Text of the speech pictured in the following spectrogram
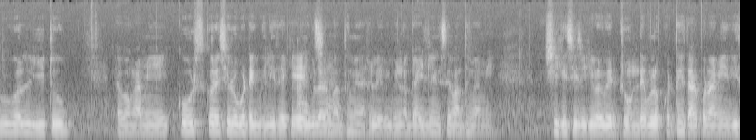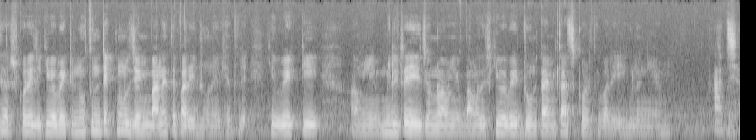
গুগল ইউটিউব এবং আমি কোর্স করেছি রোবোটিক ভ্যালি থেকে। এগুলোর আচ্ছা। মাধ্যমে আসলে বিভিন্ন গাইডলাইন্সের মাধ্যমে আমি শিখেছি যে কীভাবে ড্রোন ডেভেলপ করতে হয়। তারপর আমি রিসার্চ করে যে কীভাবে একটি নতুন টেকনোলজি আমি বানাতে পারি ড্রোনের ক্ষেত্রে। কীভাবে একটি আমি মিলিটারির জন্য আমি বাংলাদেশ কীভাবে ড্রোনটা আমি কাজ করতে পারি এগুলো নিয়ে আমি আচ্ছা।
